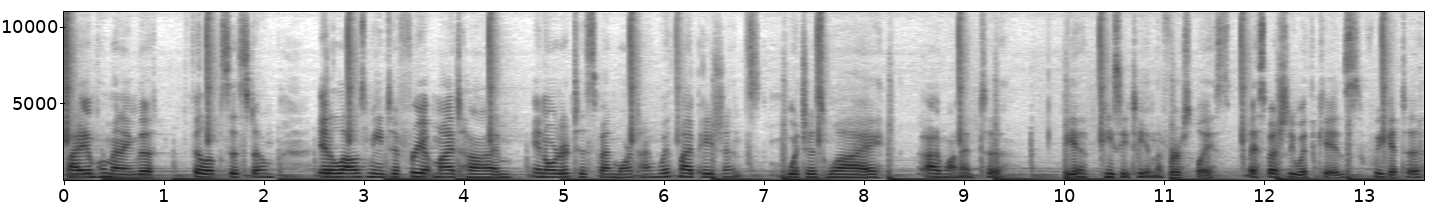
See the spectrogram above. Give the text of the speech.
By implementing the Philips system, it allows me to free up my time in order to spend more time with my patients, which is why I wanted to be a PCT in the first place, especially with kids. We get to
